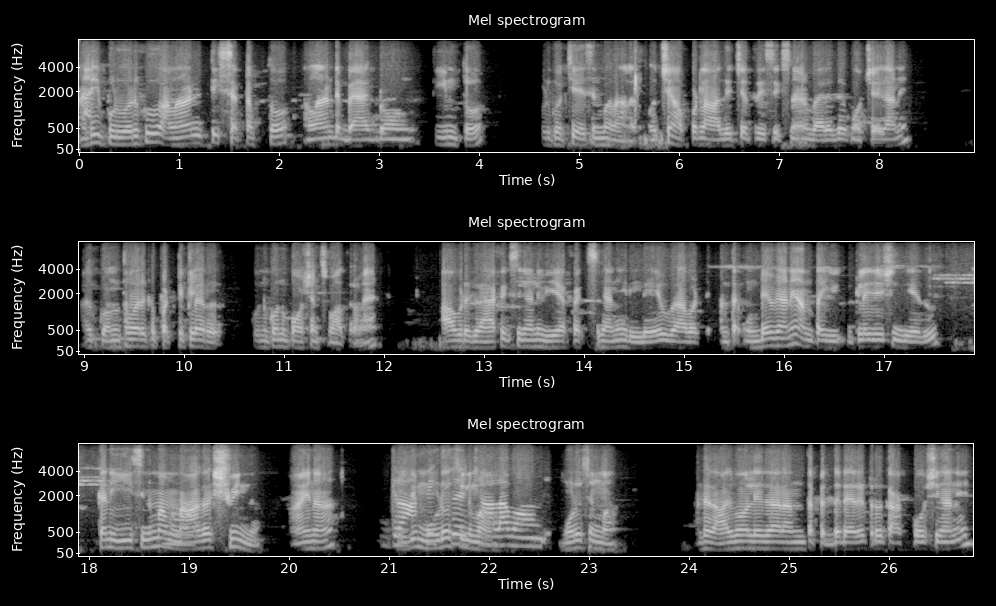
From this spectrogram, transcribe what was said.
అంటే ఇప్పుడు వరకు అలాంటి సెటప్తో అలాంటి బ్యాక్గ్రౌండ్ థీమ్తో ఇప్పుడు వచ్చి ఏ సినిమా రాలేదు. వచ్చి అప్పట్లో ఆదిత్య త్రీ సిక్స్ నైన్ బయలుదేరి వచ్చాయి కానీ అది కొంతవరకు పర్టికులర్ కొన్ని కొన్ని పోర్షన్స్ మాత్రమే. ఆవిడ గ్రాఫిక్స్ కానీ విఎఫ్ఎక్స్ కానీ లేవు కాబట్టి అంత ఉండేవి కానీ అంత యూటిలైజేషన్ లేదు. కానీ ఈ సినిమా Hmm. నాగశ్విన్ ఆయన గ్రాఫిక్స్ మూడో సినిమా. మూడో సినిమా. అంటే రాజమౌళి గారు అంత పెద్ద డైరెక్టర్ కాకపోవచ్చు కానీ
